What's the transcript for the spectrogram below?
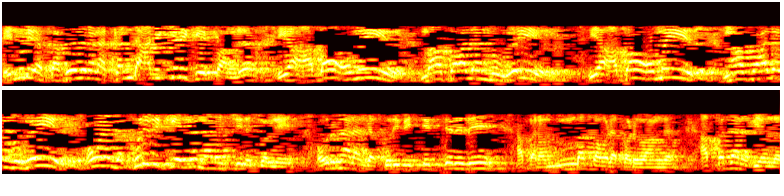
என்னுடைய சகோதரனை கண்டு அடிக்கடி கேட்பாங்க ابا عمیر ما فعل النغیر நுகைர் யா அந்த குருவிக்கு என்ன நடச்சுன்னு சொல்லி. ஒரு நாள் அந்த குருவி திட்டுறது அப்ப ரொம்ப கவலைப்படுவாங்க. அப்பதான் நபி அவங்க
